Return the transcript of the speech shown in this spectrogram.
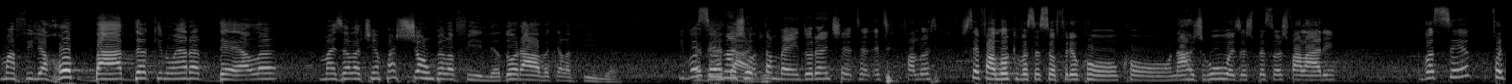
Uma filha roubada, que não era dela, mas ela tinha paixão pela filha, adorava aquela filha. E você nas ru- verdade. também, durante. Você falou, você falou que você sofreu com, com nas ruas, as pessoas falarem. Você foi,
